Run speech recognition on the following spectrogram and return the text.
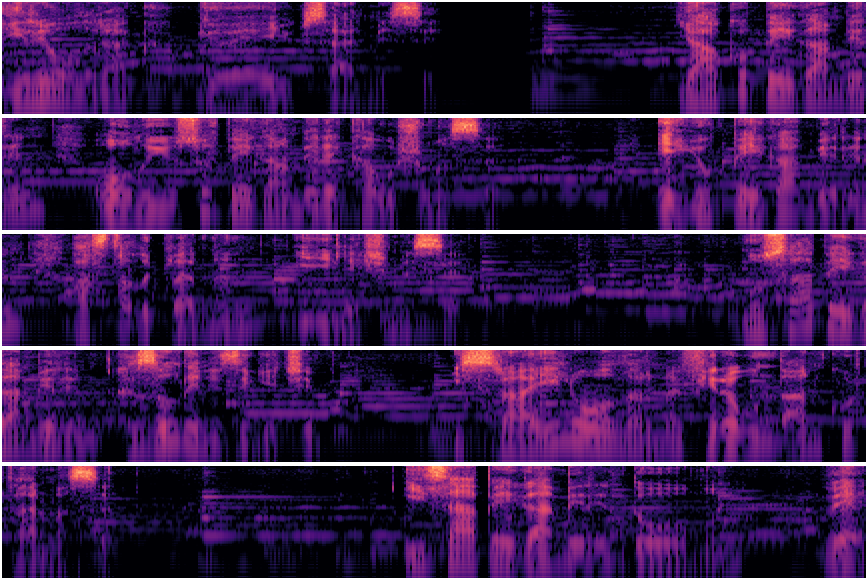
diri olarak göğe yükselmesi, Yakup peygamberin oğlu Yusuf peygambere kavuşması, Eyüp peygamberin hastalıklarının iyileşmesi, Musa peygamberin Kızıldeniz'i geçip İsrail oğullarını Firavundan kurtarması, İsa peygamberin doğumu ve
